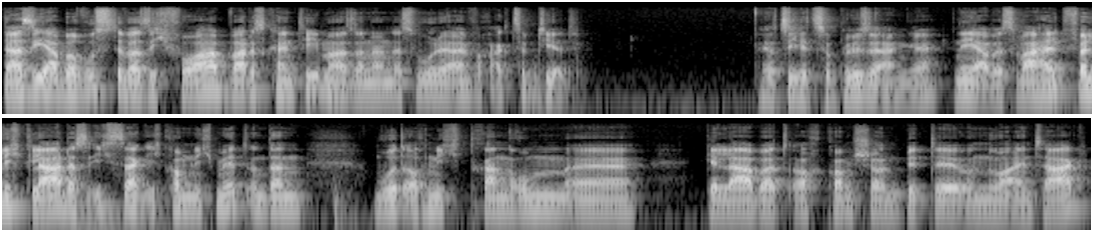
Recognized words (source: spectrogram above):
Da sie aber wusste, was ich vorhabe, war das kein Thema, sondern es wurde einfach akzeptiert. Hört sich jetzt so böse an, gell? Nee, aber es war halt völlig klar, dass ich sage, ich komme nicht mit und dann wurde auch nicht dran rum äh, ach komm schon, bitte und nur ein Tag.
